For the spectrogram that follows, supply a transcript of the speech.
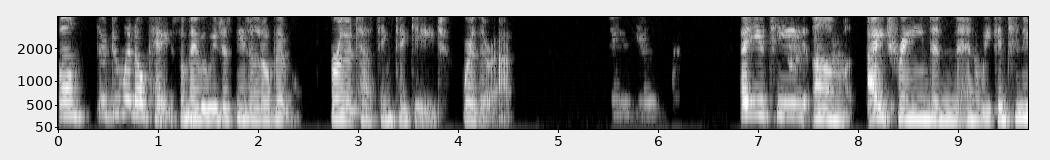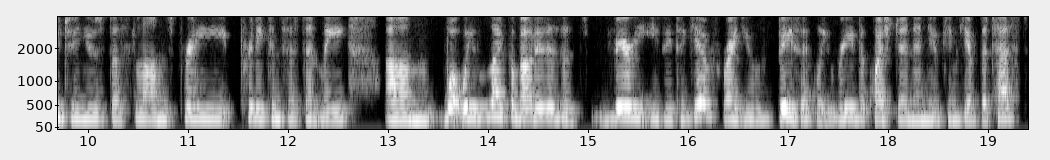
well, they're doing okay. So maybe we just need a little bit further testing to gauge where they're at. At UT, um, I trained and, and we continue to use the SLUMS pretty pretty consistently. Um, what we like about it is it's very easy to give, right? You basically read the question and you can give the test.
